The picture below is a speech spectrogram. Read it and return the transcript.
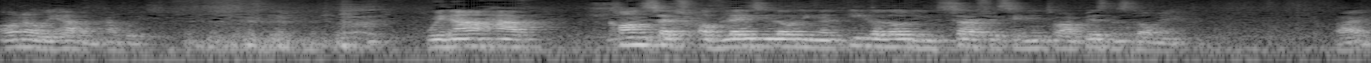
Oh no, we haven't, have we? we now have concepts of lazy loading and eager loading surfacing into our business domain. Right?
